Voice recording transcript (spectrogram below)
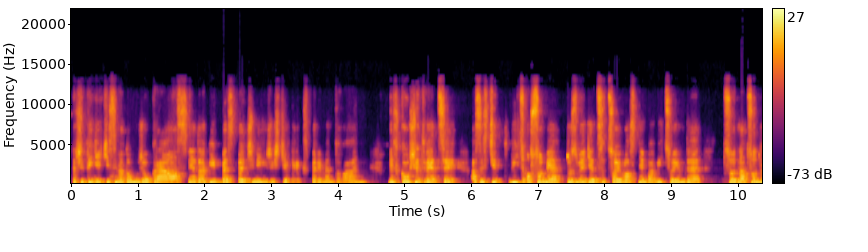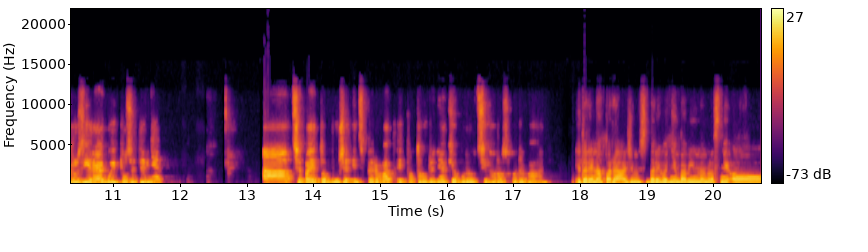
Takže ty děti si na to můžou krásně, to je takový bezpečný hřiště k experimentování. Vyzkoušet věci a zjistit víc o sobě, dozvědět se, co je vlastně baví, co jim jde, co, na co druzí reagují pozitivně. A třeba je to může inspirovat i potom do nějakého budoucího rozhodování. Mě tady napadá, že my se tady hodně bavíme vlastně o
